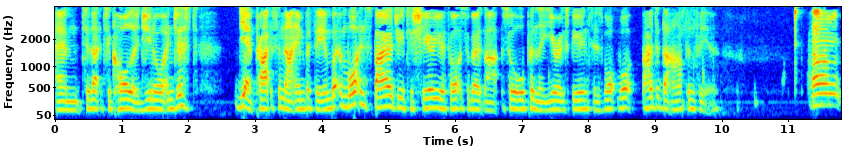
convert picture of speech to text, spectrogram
um, to that to college, you know, and just yeah, practicing that empathy. And, and what inspired you to share your thoughts about that so openly, your experiences? What, what, how did that happen for you? Um,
